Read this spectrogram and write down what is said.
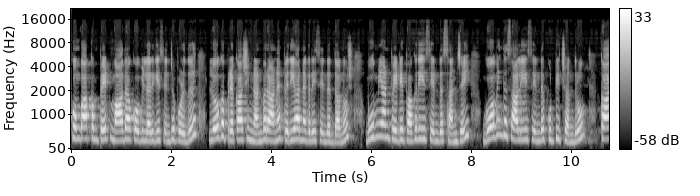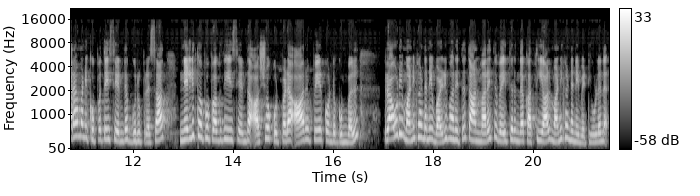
கொம்பாக்கம்பேட் மாதா கோவில் அருகே சென்றபொழுது லோக பிரகாஷின் நண்பரான பெரியார் நகரை சேர்ந்த தனுஷ் பூமியான்பேட்டை பகுதியைச் சேர்ந்த சஞ்சய் கோவிந்தசாலையை சேர்ந்த குட்டி சந்துரு காராமணி குப்பத்தை சேர்ந்த குருபிரசாத் நெல்லித்தோப்பு பகுதியைச் சேர்ந்த அசோக் உட்பட ஆறு பேர் கொண்ட கும்பல் ரவுடி மணிகண்டனை வழிமறித்து தான் மறைத்து வைத்திருந்த கத்தியால் மணிகண்டனை வெட்டியுள்ளனர்.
